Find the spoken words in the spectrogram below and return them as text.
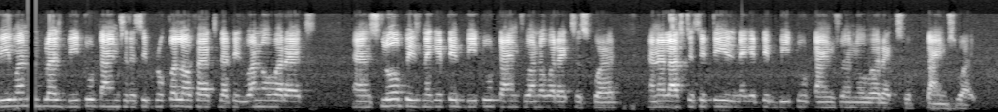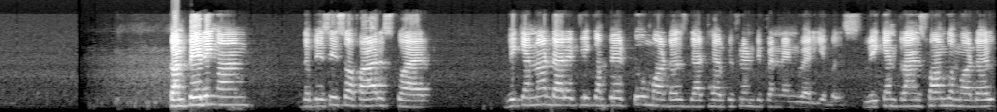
b1 plus b2 times reciprocal of x that is 1 over x and slope is negative b2 times 1 over x square and elasticity is negative b2 times 1 over x times y. Comparing on the basis of R square, we cannot directly compare two models that have different dependent variables. We can transform the model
